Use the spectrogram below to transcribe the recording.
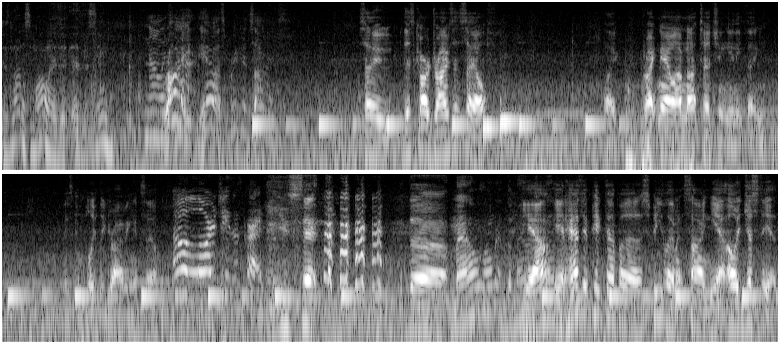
It's not as small as it as it seems. No, it's Right. not. Yeah, it's pretty good size. So this car drives itself. Like right now, I'm not touching anything. It's completely driving itself. Oh, Lord Jesus Christ. You set the miles on it. The miles Yeah, on it hasn't picked up a speed limit sign yet. Oh, it just did.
